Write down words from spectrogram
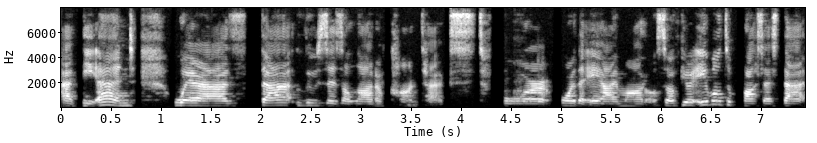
at the end. Whereas that loses a lot of context for, for the AI model. So if you're able to process that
